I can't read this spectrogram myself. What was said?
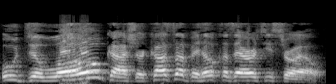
udelo kasher kasa v'hilchaz eretz Yisrael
